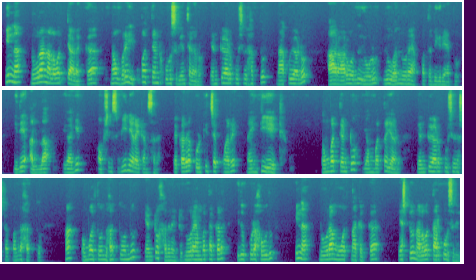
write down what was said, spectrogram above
ಇನ್ನು ನೂರ ನಲವತ್ತೆರಡಕ್ಕೆ ನಾವು ಬರೀ ಇಪ್ಪತ್ತೆಂಟು ಕೂಡಿಸ್ರಿ ಅಂತ ಹೇಳ್ಯಾರು. ಎಂಟು ಎರಡು ಕೂಡಿಸಿದ್ರೆ ಹತ್ತು, ನಾಲ್ಕು ಎರಡು, ಆರು ಆರು ಒಂದು, ಏಳು ಇದು ಒಂದು ನೂರ ಎಪ್ಪತ್ತು ಡಿಗ್ರಿ ಆಯಿತು. ಇದೇ ಅಲ್ಲ. ಹೀಗಾಗಿ ಆಪ್ಷನ್ಸ್ ಬಿನೇ ರೈಟ್ ಆನ್ಸರ್ ಬೇಕಾದ್ರೆ ಉಳ್ಕಿ ಚೆಕ್ ಮಾಡಿರಿ. ನೈಂಟಿ ಏಯ್ಟ್ ತೊಂಬತ್ತೆಂಟು ಎಂಬತ್ತ ಎರಡು ಎಂಟು ಎರಡು ಕೂಡಿಸಿದ್ರೆ ಎಷ್ಟಪ್ಪ ಅಂದ್ರೆ ಹತ್ತು. ಹಾಂ ಒಂಬತ್ತು ಒಂದು ಹತ್ತು ಒಂದು ಎಂಟು, ಹದಿನೆಂಟು. ನೂರ ಎಂಬತ್ತಕ್ಕದ ಇದು ಕೂಡ ಹೌದು. ಇನ್ನು ನೂರ ಮೂವತ್ತ್ನಾಲ್ಕಕ್ಕೆ ಎಷ್ಟು? ನಲವತ್ತಾರು ಕೂಡಿಸ್ರಿ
